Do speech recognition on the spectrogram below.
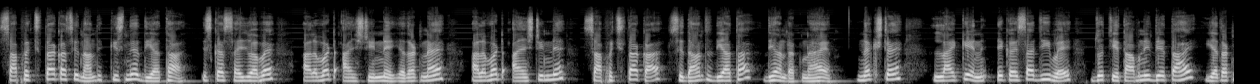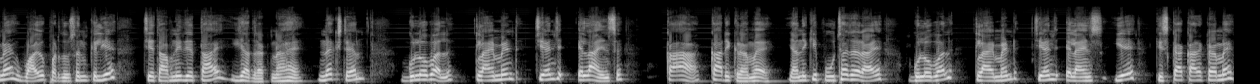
सापेक्षता का सिद्धांत किसने दिया था? इसका सही जवाब है अल्बर्ट आइंस्टीन ने। याद रखना है, अल्बर्ट आइंस्टीन ने सापेक्षता का सिद्धांत दिया था। ध्यान रखना है। नेक्स्ट है, लाइकेन एक ऐसा जीव है जो चेतावनी देता है। याद रखना है, वायु प्रदूषण के लिए चेतावनी देता है। याद रखना है। नेक्स्ट है, ग्लोबल क्लाइमेट चेंज अलायंस का कार्यक्रम है। यानी कि पूछा जा रहा है, ग्लोबल क्लाइमेट चेंज अलायंस ये किसका कार्यक्रम है?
